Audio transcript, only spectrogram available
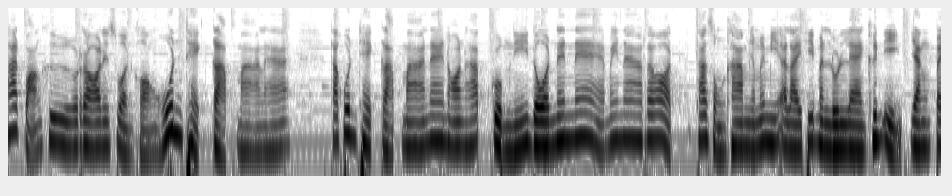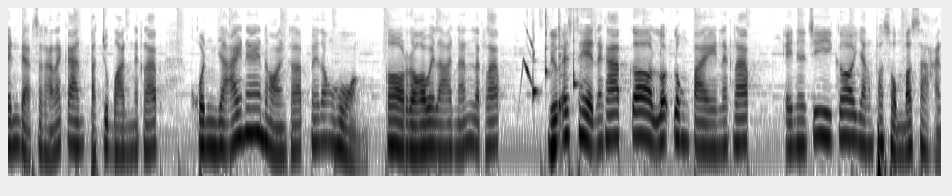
คาดหวังคือรอในส่วนของหุ้นเทคกลับมานะฮะ ถ้าหุ้นเทคกลับมาแน่นอนครับ กลุ่มนี้โดนแน่ ๆ ไม่น่ารอด ถ้าสงครามยังไม่มีอะไรที่มันรุนแรงขึ้นอีก ยังเป็นแบบสถานการณ์ปัจจุบันนะครับ คนย้ายแน่นอนครับ ไม่ต้องห่วง ก็รอเวลานั้นแหละครับหรือ Estate นะครับก็ลดลงไปนะครับ Energy ก็ยังผสมผสาน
